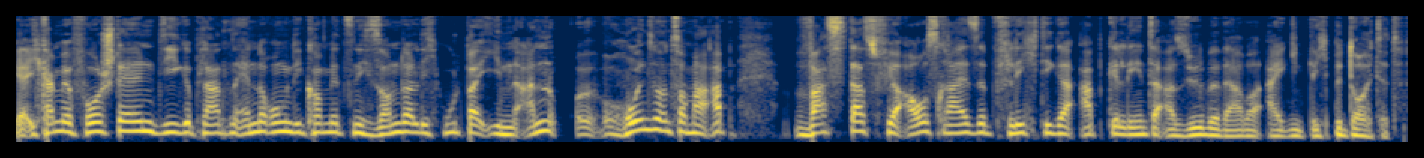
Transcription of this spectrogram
Ja, ich kann mir vorstellen, die geplanten Änderungen, die kommen jetzt nicht sonderlich gut bei Ihnen an. Holen Sie uns doch mal ab, was das für ausreisepflichtige abgelehnte Asylbewerber eigentlich bedeutet.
